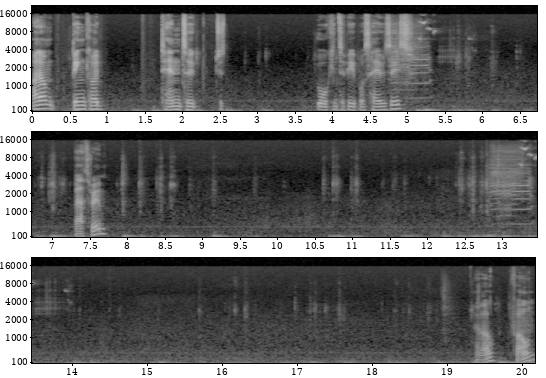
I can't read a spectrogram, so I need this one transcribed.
I don't think I tend to just walk into people's houses. Bathroom? Phone?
